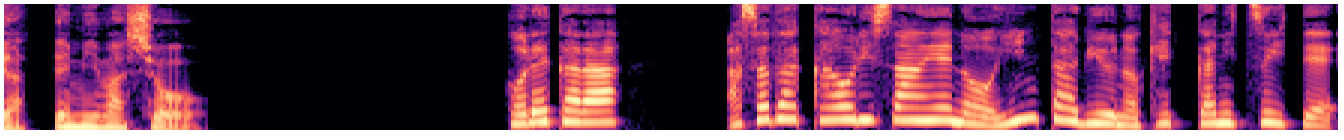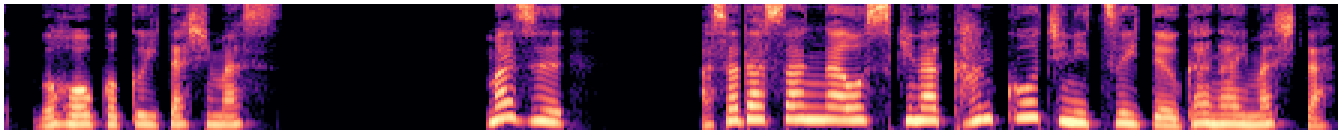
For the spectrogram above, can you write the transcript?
やってみましょうこれから浅田香織さんへのインタビューの結果についてご報告いたします。まず、浅田さんがお好きな観光地について伺いました。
